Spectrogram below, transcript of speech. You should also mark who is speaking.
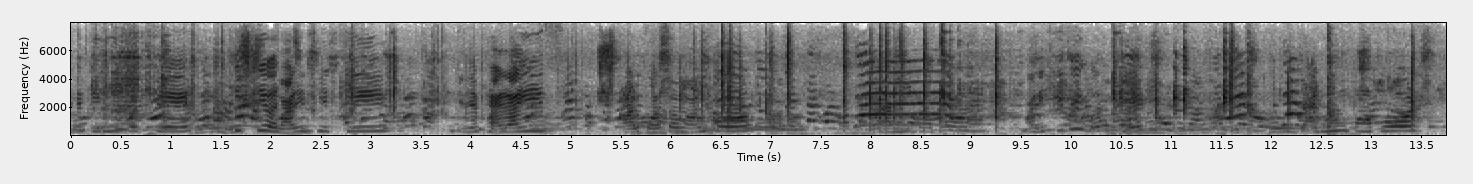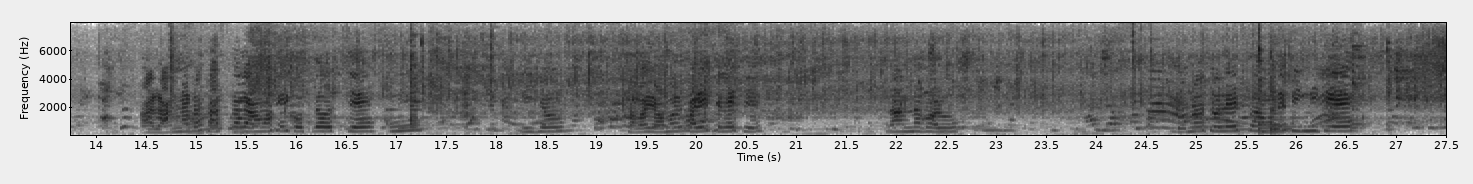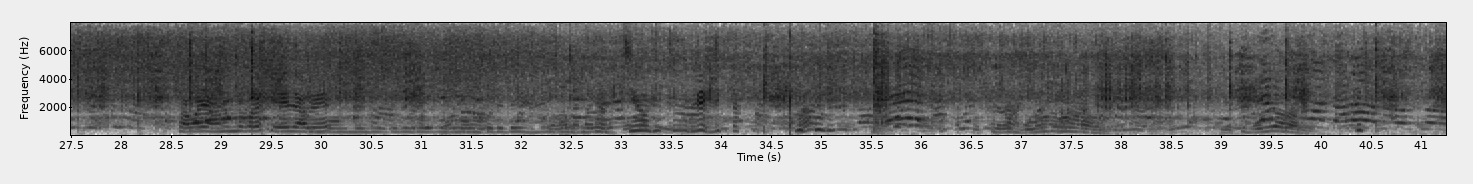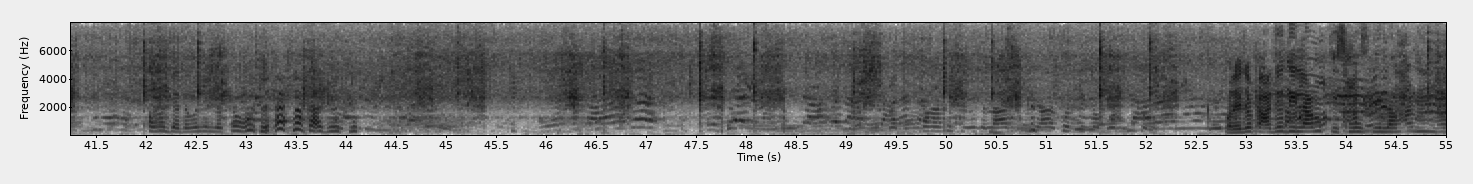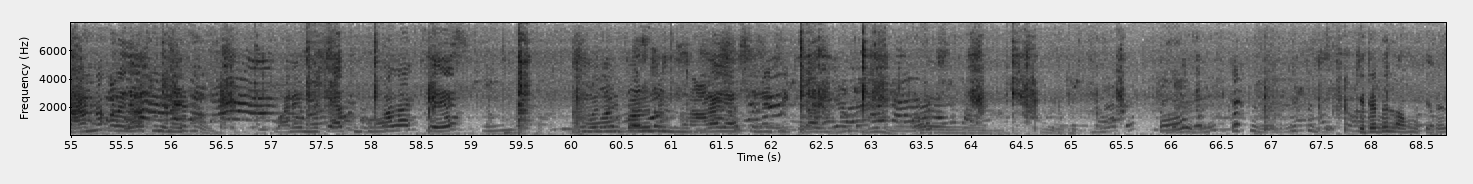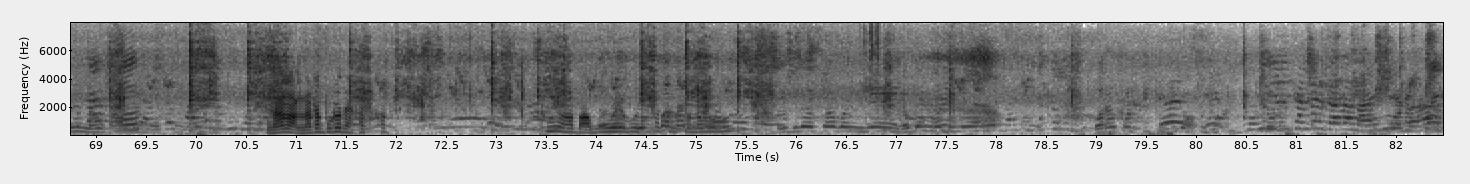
Speaker 1: বাড়িতে পিকনিক হচ্ছে।
Speaker 2: বৃষ্টি হচ্ছে।
Speaker 1: বাড়ির ফিস্টি এই যে ফ্রাইড রাইস আর কষা মাংস। অনেক কিছুই হচ্ছে। চাটনি পাঁপড় আর রান্নাটা আজকালে আমাকেই করতে হচ্ছে। এই যে সবাই আমার ঘরেই ফেলেছে। রান্না করো। তোমরা চলে এসছো আমাদের পিকনিকে সবাই আনন্দ করে খেয়ে যাবে।
Speaker 2: আমার যত বছর লোককে বলে আসলো কাজ বলে যে কাজও দিলাম কিশমিশ দিলাম।
Speaker 1: রান্না করা না মানে মুখে এত ধোঁয়া লাগছে। নাড়া যাচ্ছে না ঠিকঠাক।
Speaker 2: কেটে দিলাম কেটে দিলাম না রান্নাটা পুরো দেখাতে হবে। তুমি বাবু হয়ে বসে থাকো শোনো বলো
